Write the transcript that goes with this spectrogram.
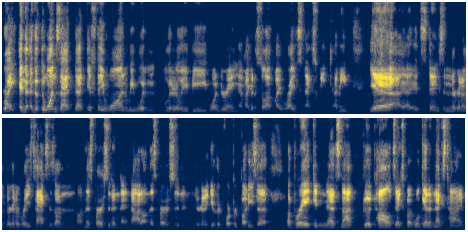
Right, and the, the, the ones that that if they won, we wouldn't literally be wondering, am I going to still have my rights next week? I mean, yeah, uh, it stinks, and they're gonna they're gonna raise taxes on on this person and, and not on this person, and they're gonna give their corporate buddies a, a break, and that's not good politics. But we'll get them next time.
